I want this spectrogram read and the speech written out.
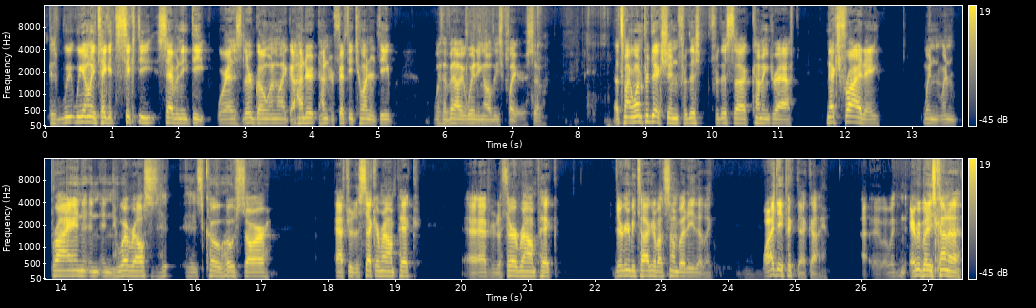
because we, we only take it 60 70 deep whereas they're going like 100 150 200 deep with evaluating all these players so that's my one prediction for this for this uh, coming draft next friday when when brian and, and whoever else his, co-hosts are after the second round pick after the third round pick they're going to be talking about somebody that like why'd they pick that guy everybody's kind of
